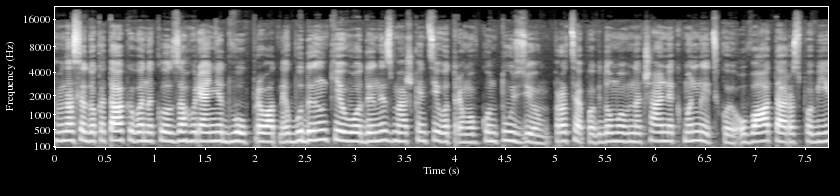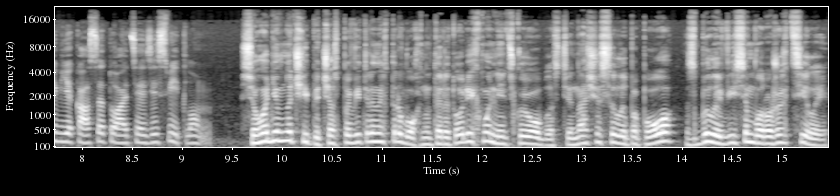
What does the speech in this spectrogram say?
Внаслідок атаки виникло загоряння двох приватних будинків. Один із мешканців отримав контузію. Про це повідомив начальник Хмельницької ОВА та розповів, яка ситуація зі світлом. Сьогодні вночі під час повітряних тривог на території Хмельницької області наші сили ППО збили вісім ворожих цілей.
